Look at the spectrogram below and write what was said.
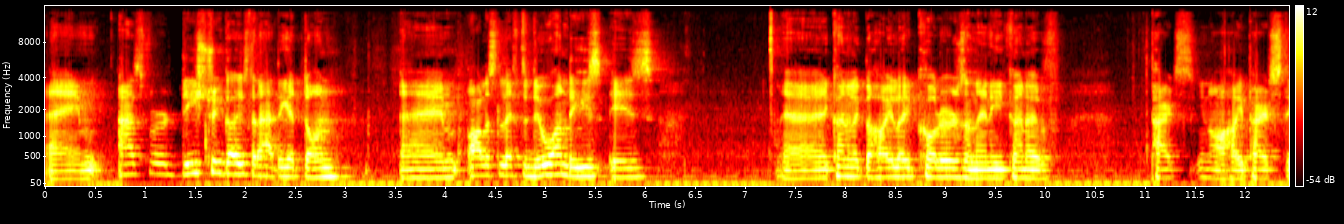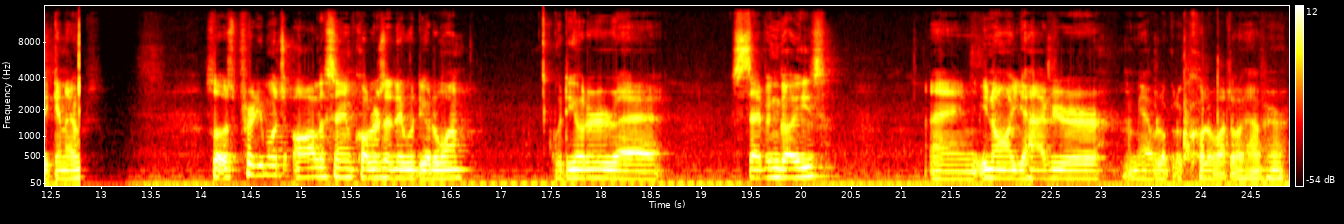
Um, as for these three guys that I had to get done, um, all that's left to do on these is uh, kind of like the highlight colors and any kind of parts, you know, high parts sticking out. So it was pretty much all the same colors I did with the other one, with the other uh, seven guys. Um, you know, you have your. Let me have a look at the color. What do I have here?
